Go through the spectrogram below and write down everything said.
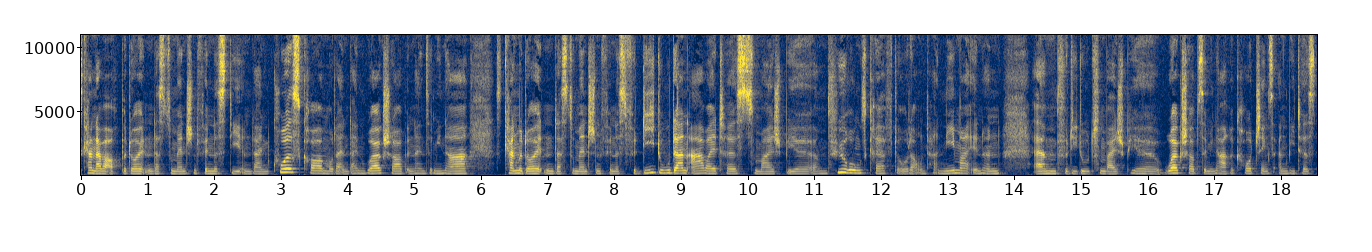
Es kann aber auch bedeuten, dass du Menschen findest, die in deinen Kurs kommen oder in deinen Workshop, in dein Seminar. Es kann bedeuten, dass du Menschen findest, für die du dann arbeitest, zum Beispiel ähm, Führungskräfte oder UnternehmerInnen, ähm, für die du zum Beispiel Workshops, Seminare, Coachings anbietest.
